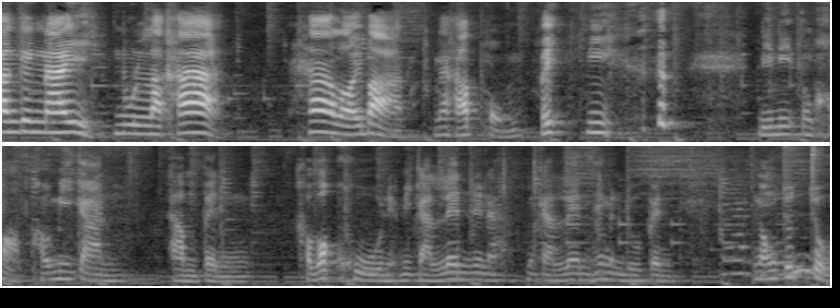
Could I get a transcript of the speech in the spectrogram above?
กางเกงในมูลค่า 500 บาทนะครับ ผม เฮ้ย นี่ นี่นี่ตรงขอบเขามีการทำเป็น คาว่าครูเนี่ยมีการเล่นด้วยนะ มีการเล่นให้มันดูเป็นน้องจุดจู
